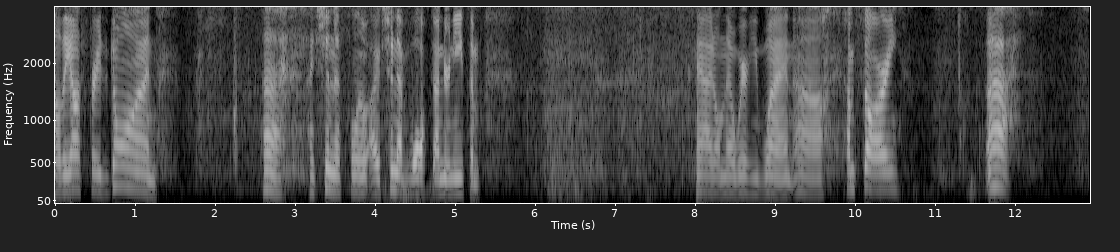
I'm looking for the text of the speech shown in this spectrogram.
Oh, the osprey's gone. Ah, I shouldn't have flown. I shouldn't have walked underneath him. Now I don't know where he went. Uh, I'm sorry. Ah.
